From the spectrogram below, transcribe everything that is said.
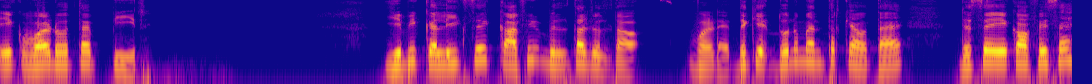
एक वर्ड होता है पीर। ये भी कलीग से काफ़ी मिलता जुलता वर्ड है। देखिए, दोनों में अंतर क्या होता है? जैसे एक ऑफ़िस है,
